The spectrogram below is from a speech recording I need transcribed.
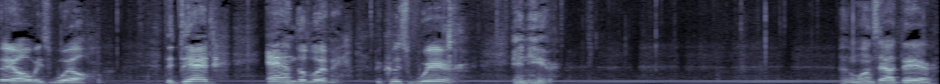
They always will. The dead and the living. Because we're in here. And the ones out there,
